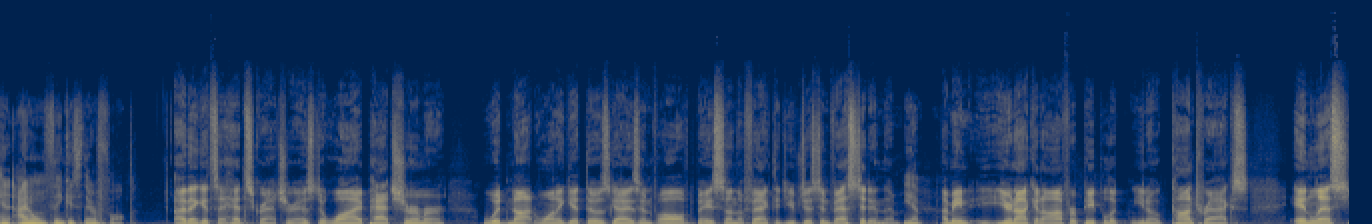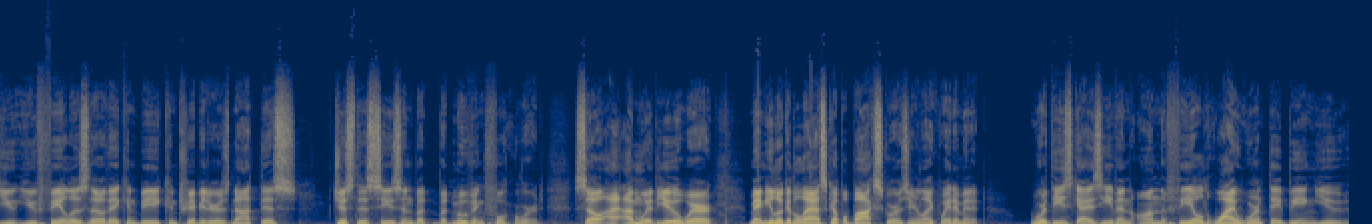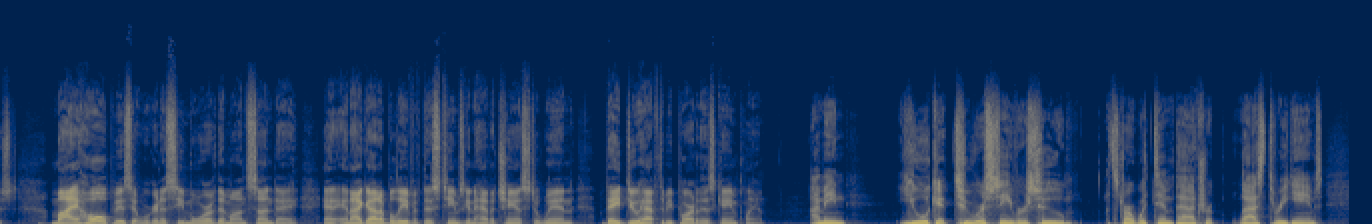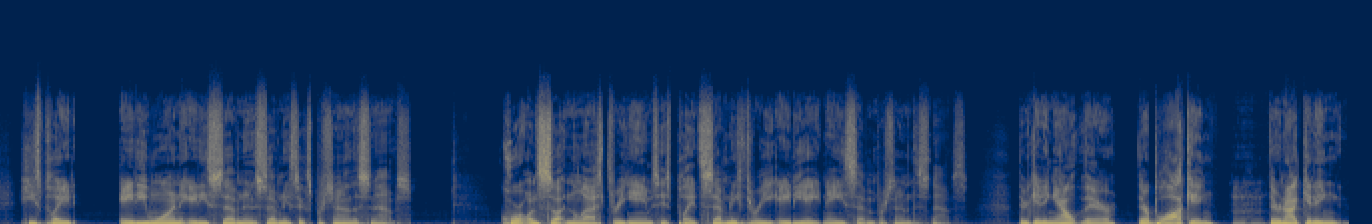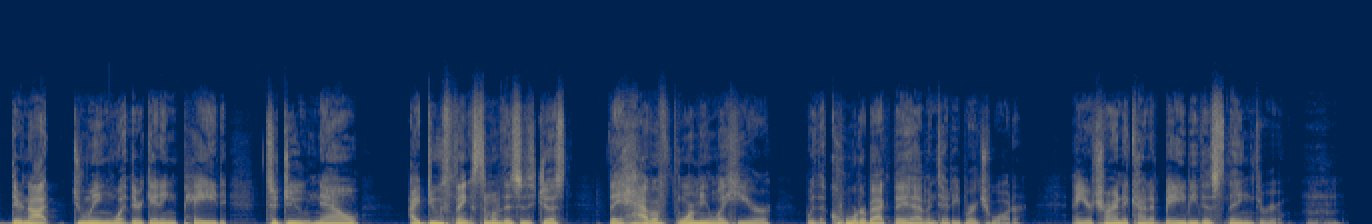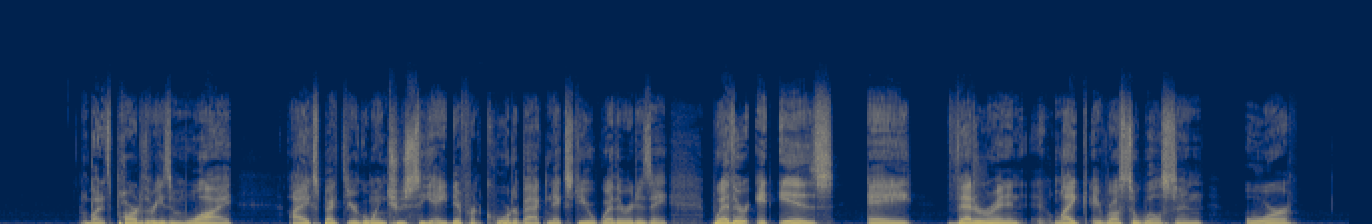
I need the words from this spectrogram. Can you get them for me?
And I don't think it's their fault. I think it's a head scratcher as to why Pat Shurmur would not want to get those guys involved based on the fact that you've just invested in them. Yep. I mean, you're not going to offer people, you know, contracts unless you you feel as though they can be contributors, not this just this season, but but moving forward. So I, I'm with you. Where man, you look at the last couple box scores and you're like, wait a minute, were these guys even on the field? Why weren't they being used? My hope is that we're going to see more of them on Sunday, and, and I got to believe if this team's going to have a chance to win, they do have to be part of this game plan. I mean, you look at two receivers who, let's start with Tim Patrick, last three games, he's played 81, 87, and 76% of the snaps. Courtland Sutton, the last three games, he's played 73, 88, and 87% of the snaps. They're getting out there, they're blocking, mm-hmm. they're not getting, they're not doing what they're getting paid to do. Now, I do think some of this is just they have a formula here with a quarterback they have in Teddy Bridgewater, and you're trying to kind of baby this thing through. Mm-hmm. But it's part of the reason why I expect you're going to see a different quarterback next year, whether it is a whether it is a veteran like a Russell Wilson or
